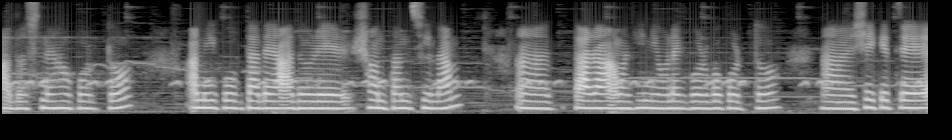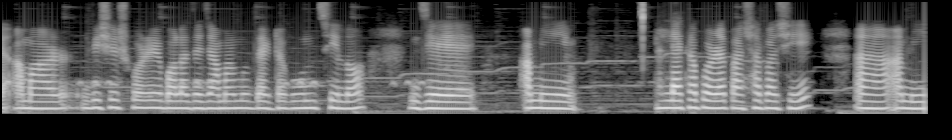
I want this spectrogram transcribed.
আদর স্নেহ করত। আমি খুব তাদের আদরের সন্তান ছিলাম। তারা আমাকে নিয়ে অনেক গর্ব করত। সেক্ষেত্রে আমার বিশেষ করে বলা যায় যে আমার মধ্যে একটা গুণ ছিল যে আমি লেখাপড়ার পাশাপাশি আমি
